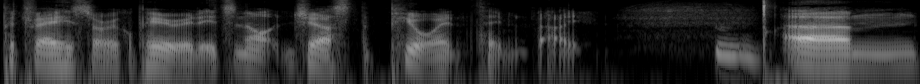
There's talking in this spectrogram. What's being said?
portray a historical period. It's not just the pure entertainment value. Mm. Um,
